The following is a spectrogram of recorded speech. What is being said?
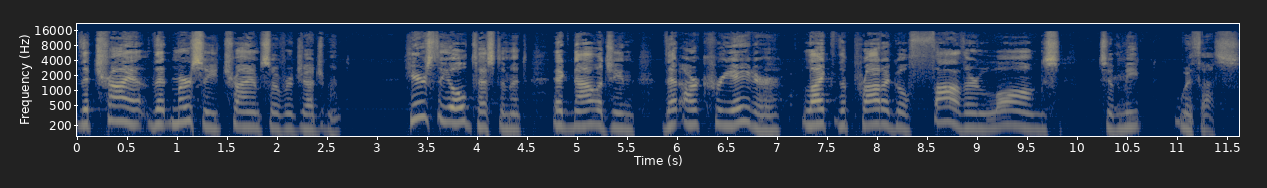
that, triumph, that mercy triumphs over judgment. Here's the Old Testament acknowledging that our Creator, like the prodigal father, longs to meet with us.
